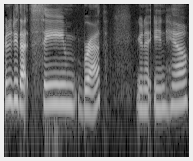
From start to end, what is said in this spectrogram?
We're going to do that same breath you're going to inhale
